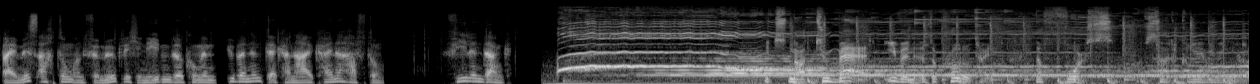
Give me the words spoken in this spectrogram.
Bei Missachtung und für mögliche Nebenwirkungen übernimmt der Kanal keine Haftung. Vielen Dank. It's not too bad, even as a prototype. The force of Sadako Yamaura.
